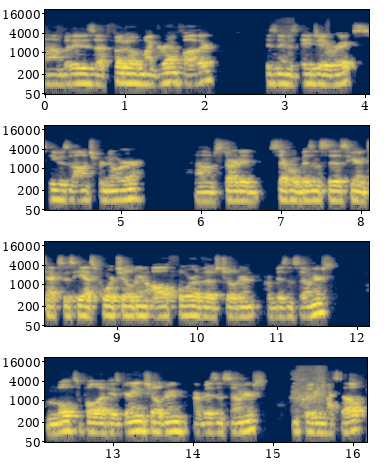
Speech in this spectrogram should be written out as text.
um, but it is a photo of my grandfather. His name is AJ Ricks. He was an entrepreneur, um, started several businesses here in Texas. He has four children. All four of those children are business owners. Multiple of his grandchildren are business owners, including myself.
